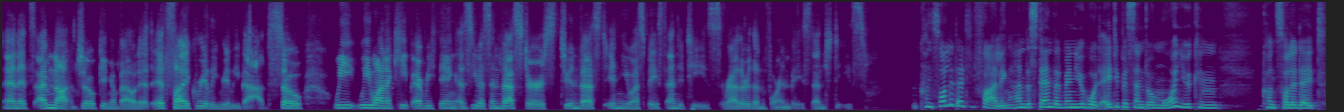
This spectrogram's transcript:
And it's, I'm not joking about it. It's like really, really bad. So we, we want to keep everything as US investors to invest in US based entities rather than foreign based entities consolidated filing, I understand that when you hold 80% or more, you can consolidate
